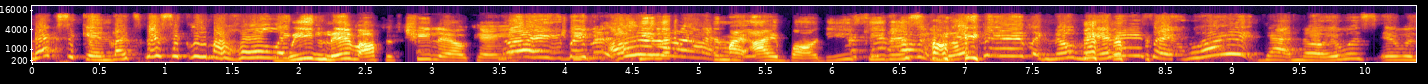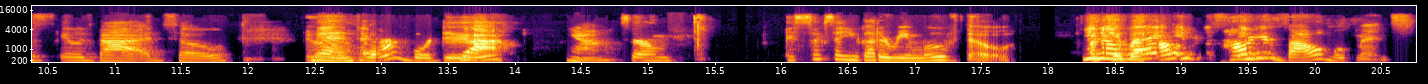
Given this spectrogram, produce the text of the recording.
Mexican. That's basically my whole like. We live off of Chile, okay? Right, Chile, like, Chile oh, in my eyeball. Do you I see this? have it with it, Like no mayonnaise. like what? Yeah, no, it was it was it was bad. So It was man, horrible, dude. yeah, yeah. So it sucks that you got to remove though. You Okay, know but what? How, was- how are your bowel movements?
